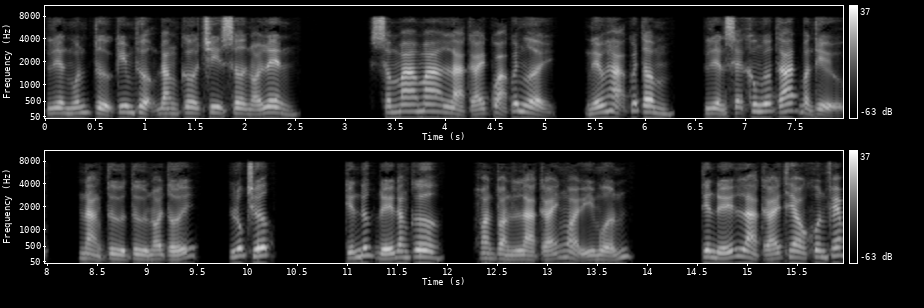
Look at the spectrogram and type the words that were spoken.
liền muốn tử kim thượng đăng cơ chi sơ nói lên. Sầm ma ma là cái quả quyết người, nếu hạ quyết tâm, liền sẽ không ướt át bẩn thỉu, nàng từ từ nói tới, lúc trước. Kiến đức đế đăng cơ, hoàn toàn là cái ngoài ý muốn. Tiên đế là cái theo khuôn phép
